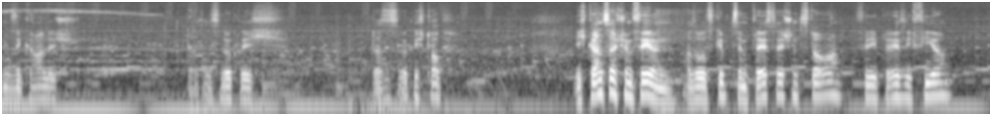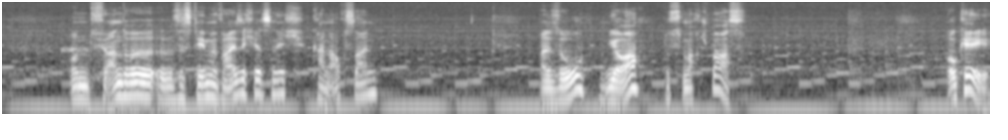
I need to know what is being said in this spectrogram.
musikalisch, das ist wirklich, das ist wirklich top. Ich kann es euch empfehlen. Also es gibt es im PlayStation Store für die PlayStation 4 und für andere äh, Systeme weiß ich jetzt nicht, kann auch sein. Also, ja, das macht Spaß. Okay.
